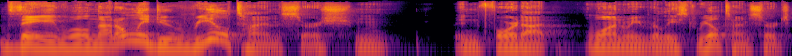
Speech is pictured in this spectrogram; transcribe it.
they will not only do real time search mm, in 4. One, we released real time search,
